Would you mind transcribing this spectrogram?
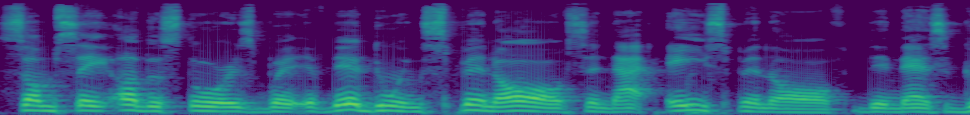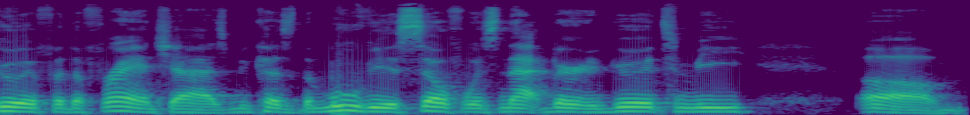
some say other stories, but if they're doing spin-offs and not a spin-off, then that's good for the franchise because the movie itself was not very good to me. Um,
